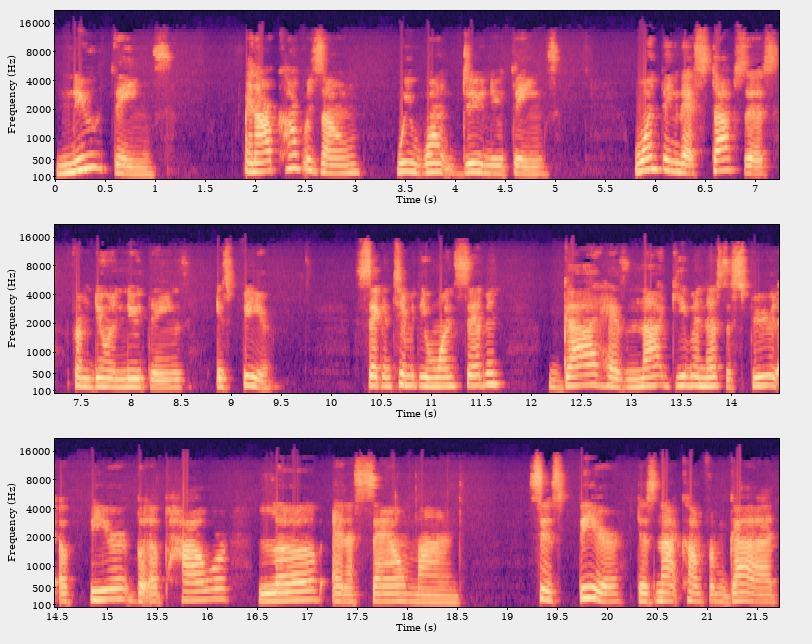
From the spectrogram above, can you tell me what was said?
new things. In our comfort zone, we won't do new things. One thing that stops us from doing new things is fear. 2 Timothy 1 7 God has not given us a spirit of fear, but of power, love, and a sound mind. Since fear does not come from God,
